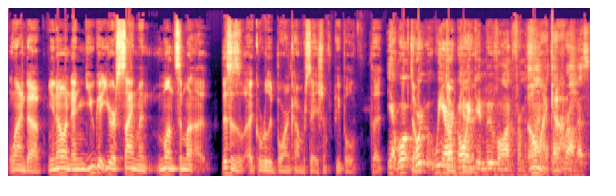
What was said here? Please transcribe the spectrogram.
lined up, you know, and, and you get your assignment months and months. This is like a really boring conversation for people that. Yeah, well, we're, we are going care. to move on from Oh my assignments. I gosh. promise.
